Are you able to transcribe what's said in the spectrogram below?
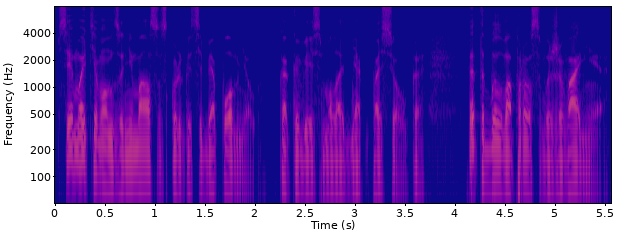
Всем этим он занимался, сколько себя помнил, как и весь молодняк поселка. Это был вопрос выживания.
